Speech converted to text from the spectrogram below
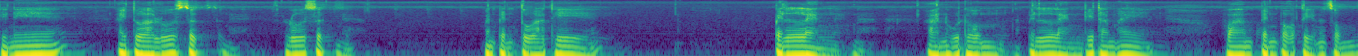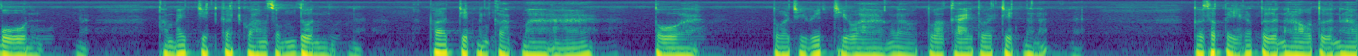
ทีนี้ไอ้ตัวรู้สึกรู้สึกเนี่ยมันเป็นตัวที่เป็นแหล่งอานุดมเป็นแหล่งที่ทำให้ความเป็นปกติมันสมบูรณ์ทำให้จิตเกิดความสมดุลเพราะจิตมันกลับมาหาตัวตัวชีวิตชีวาของเราตัวกายตัวจิตนั่นแหละ ตัวสติก็ตื่นเอา ตื่นเอา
